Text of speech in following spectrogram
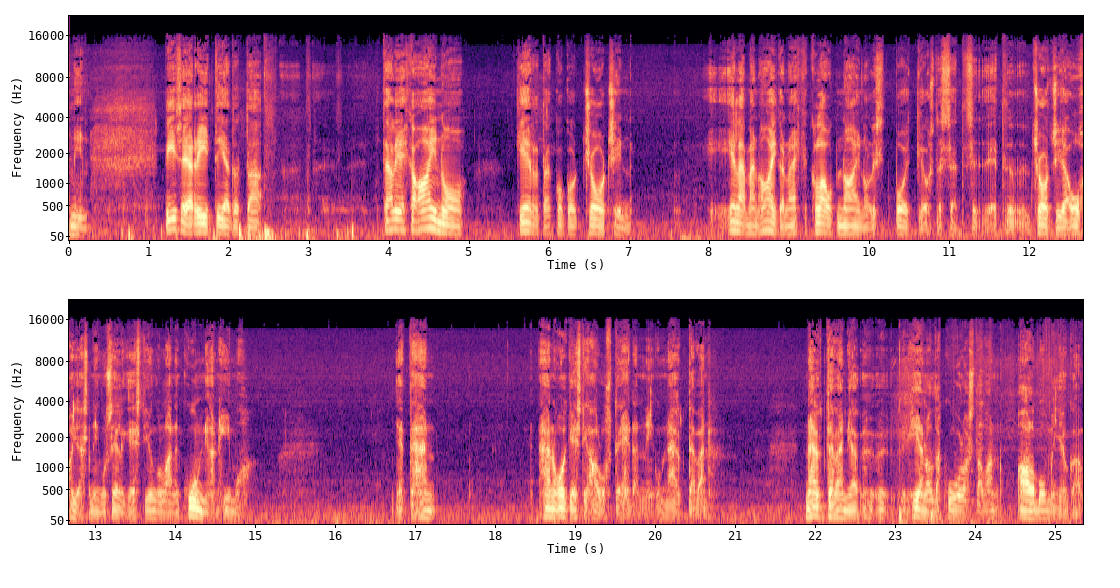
Niin biisejä riitti ja tota, tämä oli ehkä ainoa kerta koko Georgein elämän aikana ehkä Cloud9 oli sit poikkeus tässä, että, se, että Georgia ohjasi niin kuin selkeästi jonkunlainen kunnianhimo. Että hän, hän oikeasti halusi tehdä niin kuin näyttävän, näyttävän ja hienolta kuulostavan albumin, joka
